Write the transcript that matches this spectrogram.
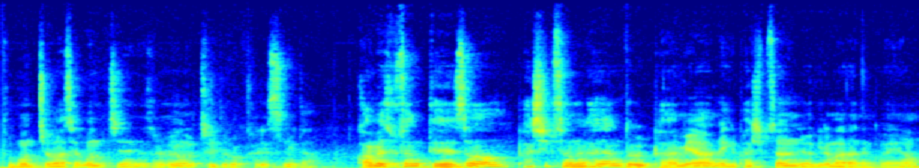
두 번째와 세 번째는 설명을 드리도록 하겠습니다. 과매수 상태에서 80선을 하향 돌파하면 여기 80선은 여기를 말하는 거예요.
